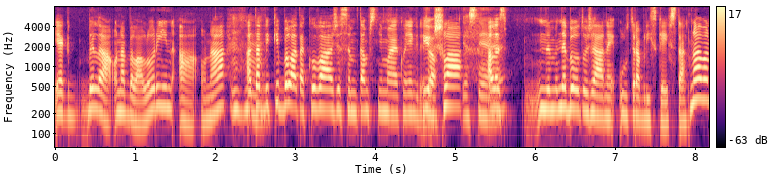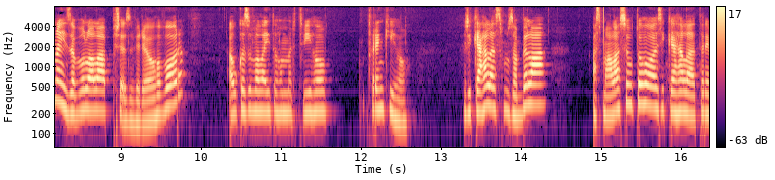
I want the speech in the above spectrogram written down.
jak byla, ona byla Lorín a ona mm-hmm. a ta Vicky byla taková, že jsem tam s nima jako někdy Jo, zašla, jasně. ale ne, nebyl to žádný ultra blízký vztah. No a ona ji zavolala přes videohovor a ukazovala jí toho mrtvého Frankyho. Říká, hele, jsem ho zabila a smála se u toho a říká, hele, tady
